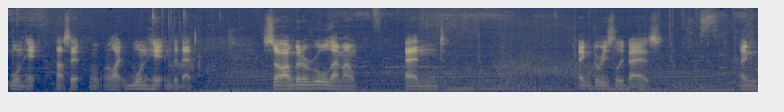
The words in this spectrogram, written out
one hit. That's it. Like one hit and they're dead. So I'm gonna rule them out, and and grizzly bears, and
